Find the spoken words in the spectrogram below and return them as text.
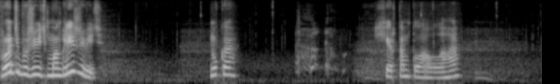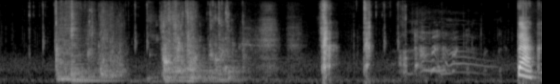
Вроде бы же ведь могли же ведь. Ну-ка. Хер там плавал, ага. Так.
